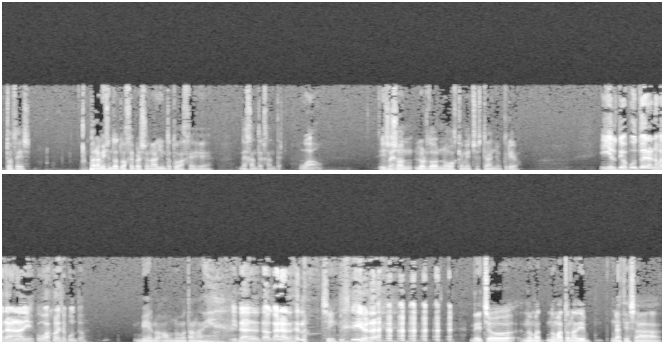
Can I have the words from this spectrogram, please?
Entonces, para mí es un tatuaje personal y un tatuaje de Hunter x Hunter. Wow. Y esos Bueno. son los dos nuevos que me he hecho este año, creo. Y el último punto era no matar a nadie. ¿Cómo vas con ese punto? Bien, aún no he matado a nadie. ¿Y te han dado ganas de hacerlo? Sí. Sí, ¿verdad? De hecho, no, no mato a nadie gracias a, a,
